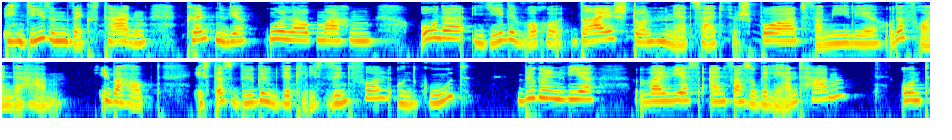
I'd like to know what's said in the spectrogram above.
In diesen sechs Tagen könnten wir Urlaub machen oder jede Woche drei Stunden mehr Zeit für Sport, Familie oder Freunde haben. Überhaupt, ist das Bügeln wirklich sinnvoll und gut? Bügeln wir, weil wir es einfach so gelernt haben? Und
